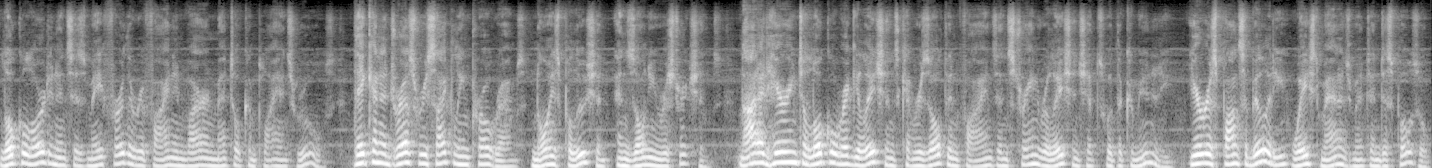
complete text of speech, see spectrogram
local ordinances may further refine environmental compliance rules. They can address recycling programs, noise pollution, and zoning restrictions. Not adhering to local regulations can result in fines and strained relationships with the community. Your responsibility, waste management, and disposal.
